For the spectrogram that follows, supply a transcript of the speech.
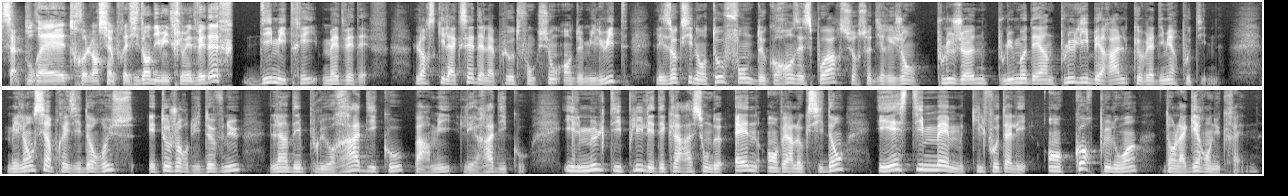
Ça pourrait être l'ancien président Dimitri Medvedev. Dimitri Medvedev. Lorsqu'il accède à la plus haute fonction en 2008, les Occidentaux fondent de grands espoirs sur ce dirigeant plus jeune, plus moderne, plus libéral que Vladimir Poutine. Mais l'ancien président russe est aujourd'hui devenu l'un des plus radicaux parmi les radicaux. Il multiplie les déclarations de haine envers l'Occident et estime même qu'il faut aller encore plus loin dans la guerre en Ukraine.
